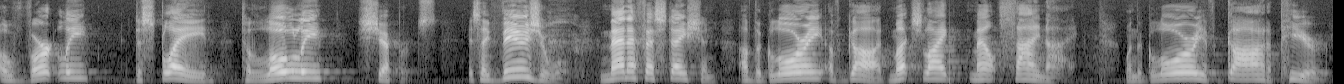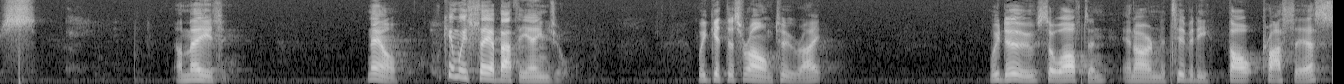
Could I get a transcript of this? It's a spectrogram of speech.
overtly displayed to lowly shepherds. It's a visual manifestation of the glory of God, much like Mount Sinai, when the glory of God appears. Amazing. Now, what can we say about the angel? We get this wrong too, right? We do so often in our nativity thought process.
